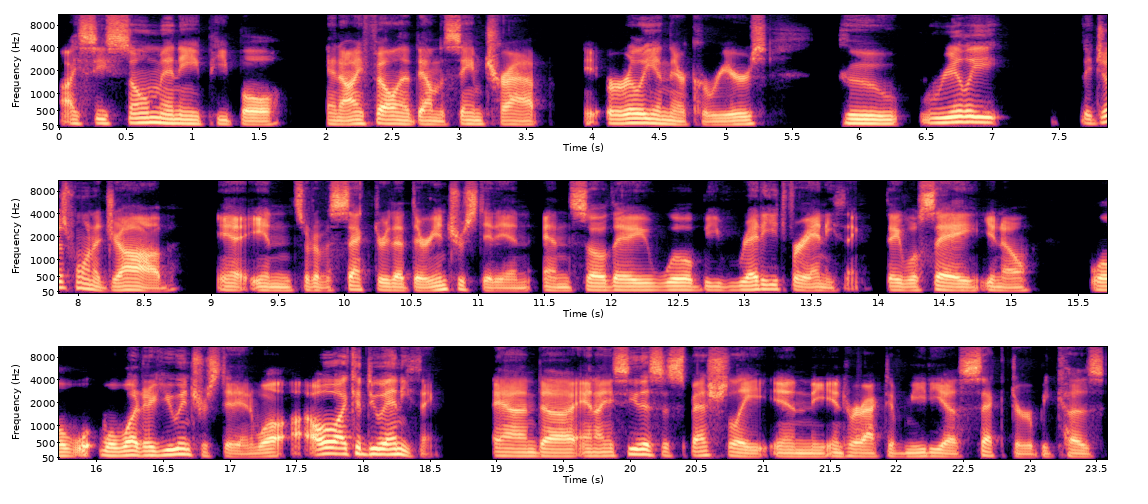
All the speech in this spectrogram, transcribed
I see so many people, and I fell down the same trap eh, early in their careers, who really they just want a job in sort of a sector that they're interested in, and so they will be ready for anything. They will say, you know, well, well, what are you interested in? Well, oh, I could do anything, and uh, and I see this especially in the interactive media sector because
